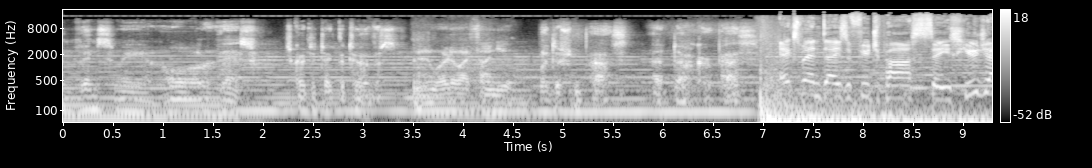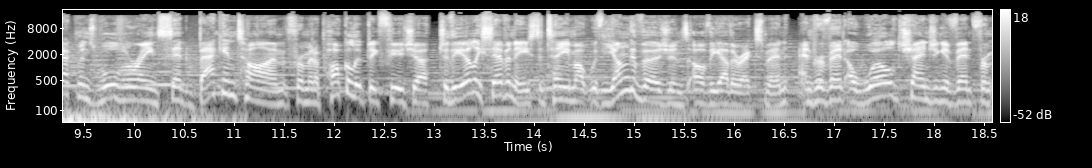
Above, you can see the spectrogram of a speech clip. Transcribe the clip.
Convince me of all of this. It's going to take the two of us. And where do I find you? A different path. A darker path. X Men Days of Future Past sees Hugh Jackman's Wolverine sent back in time from an apocalyptic future to the early 70s to team up with younger versions of the other X Men and prevent a world changing event from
